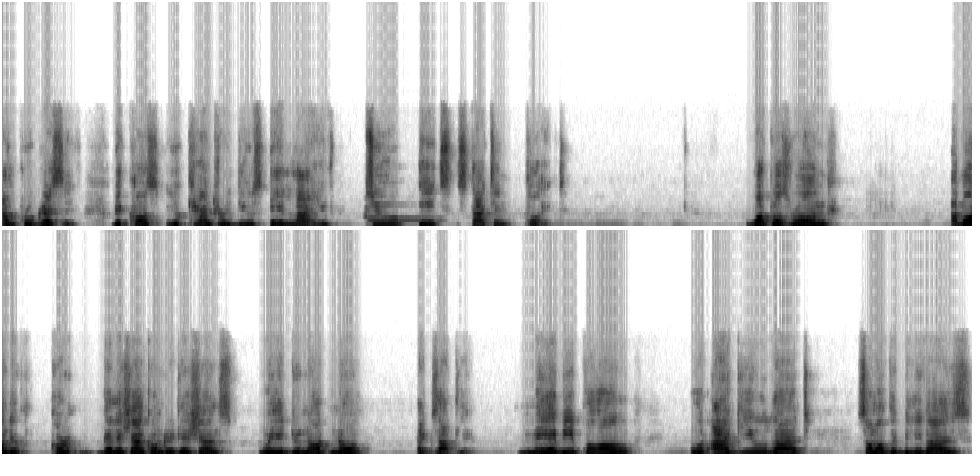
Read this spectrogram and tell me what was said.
and progressive because you can't reduce a life to its starting point. What was wrong among the Galatian congregations, we do not know exactly. Maybe Paul would argue that some of the believers'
